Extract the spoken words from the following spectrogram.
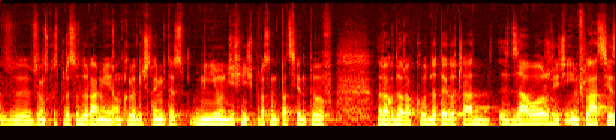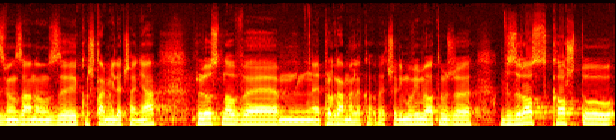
w związku z procedurami onkologicznymi, to jest minimum 10% pacjentów rok do roku. Do tego trzeba założyć inflację związaną z kosztami leczenia plus nowe mm, programy lekowe. Czyli mówimy o tym, że wzrost kosztu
